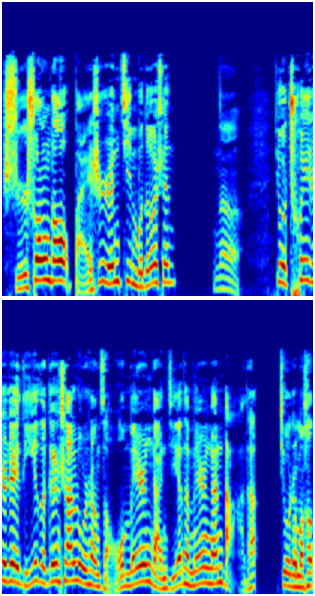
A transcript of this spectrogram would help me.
使双刀，百十人进不得身，那就吹着这笛子跟山路上走，没人敢截他，没人敢打他，就这么横。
